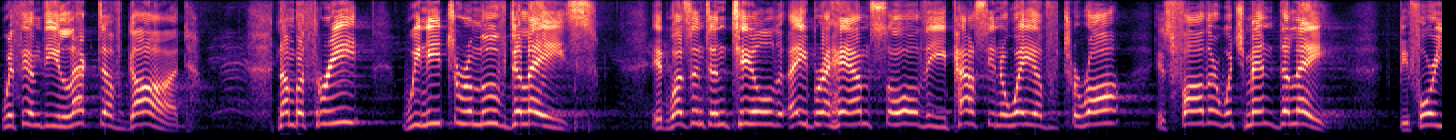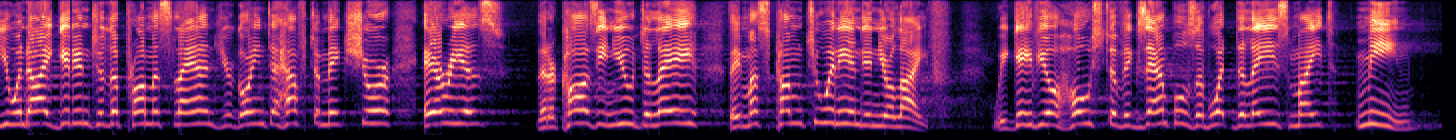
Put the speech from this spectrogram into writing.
within the elect of God. Number three, we need to remove delays. It wasn't until Abraham saw the passing away of Terah, his father, which meant delay. Before you and I get into the promised land, you're going to have to make sure areas that are causing you delay, they must come to an end in your life. We gave you a host of examples of what delays might mean.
